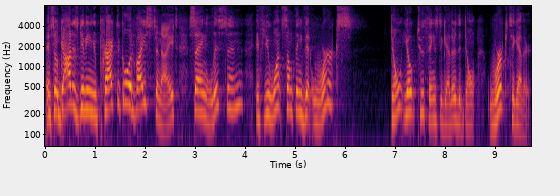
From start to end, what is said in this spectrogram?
And so God is giving you practical advice tonight, saying, listen, if you want something that works, don't yoke two things together that don't work together.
